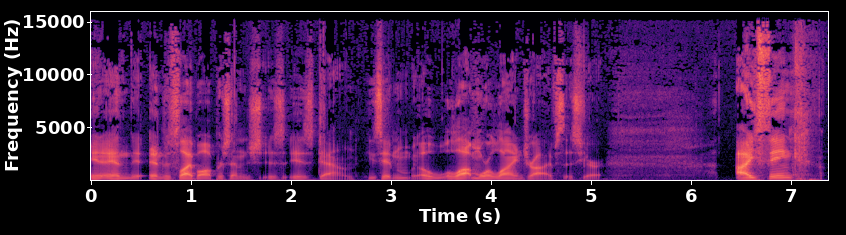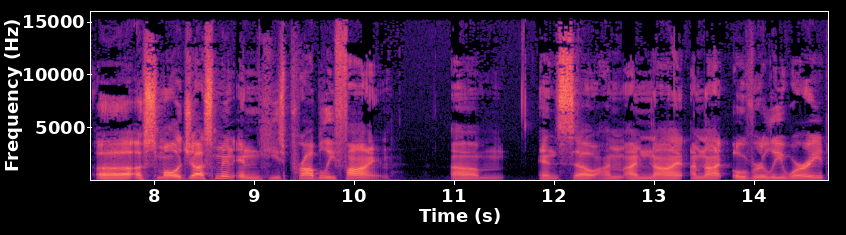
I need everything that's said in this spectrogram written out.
and and, his fly ball percentage is is down. He's hitting a, a lot more line drives this year. I think uh, a small adjustment, and he's probably fine. Um, and so I'm I'm not I'm not overly worried.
